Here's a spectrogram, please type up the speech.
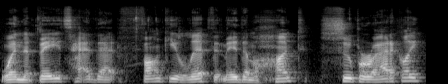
when the baits had that funky lip that made them hunt super radically.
